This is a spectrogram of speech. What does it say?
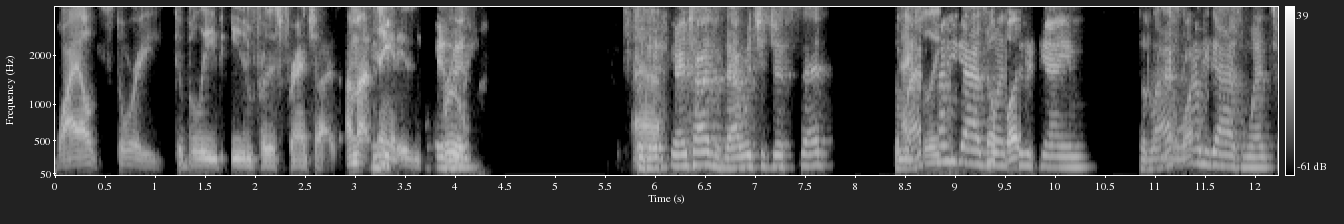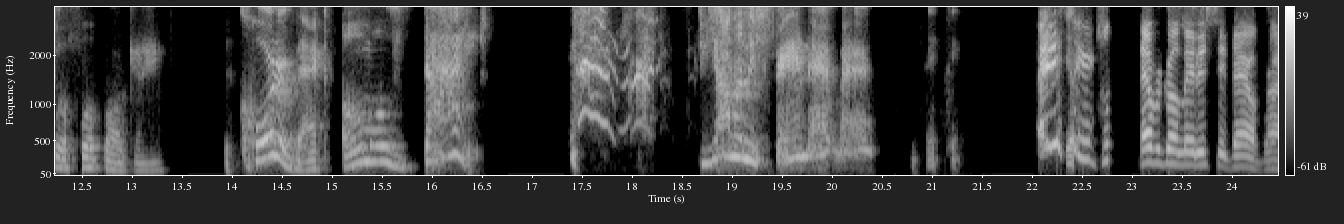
wild story to believe, even for this franchise. I'm not saying it isn't Is true. it for Uh, this franchise? Is that what you just said? The Actually, last time you guys you know went what? to the game, the last what? time you guys went to a football game, the quarterback almost died. Do y'all understand that, man? Hey, this nigga never gonna let this shit down, bro.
